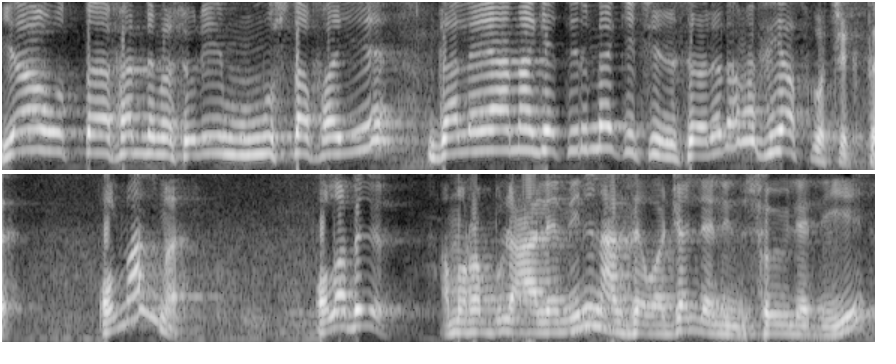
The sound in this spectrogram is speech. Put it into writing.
Yahut da efendime söyleyeyim Mustafa'yı galeyana getirmek için söyledi ama fiyasko çıktı. Olmaz mı? Olabilir. Ama Rabbul Alemin'in Azze ve Celle'nin söylediği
